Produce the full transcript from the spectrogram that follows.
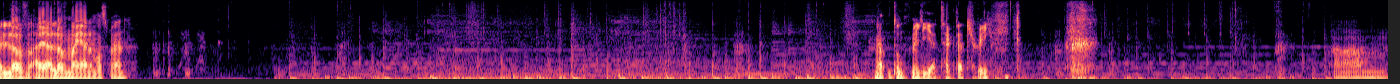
I love I, I love my animals, man. No, don't melee attack that tree. um,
